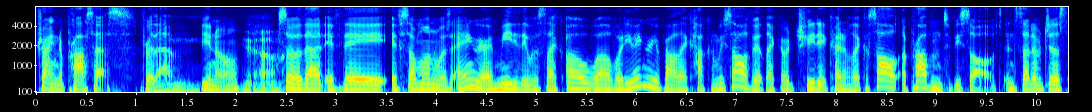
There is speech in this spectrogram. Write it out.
trying to process for them, mm, you know? Yeah. So that if they, if someone was angry, I immediately was like, oh, well, what are you angry about? Like, how can we solve it? Like, I would treat it kind of like a sol- a problem to be solved instead of just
